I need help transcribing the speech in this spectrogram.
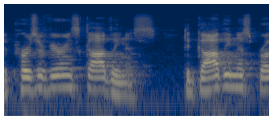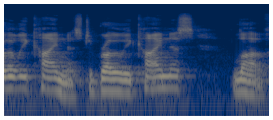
to perseverance, godliness, to godliness, brotherly kindness, to brotherly kindness, love.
